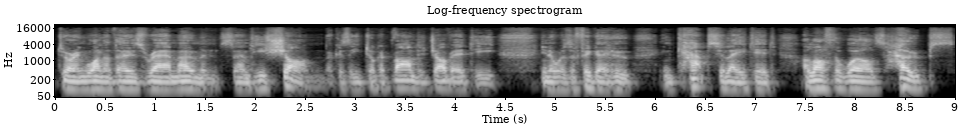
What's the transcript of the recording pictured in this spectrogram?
during one of those rare moments. And he shone because he took advantage of it. He, you know, was a figure who encapsulated a lot of the world's hopes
